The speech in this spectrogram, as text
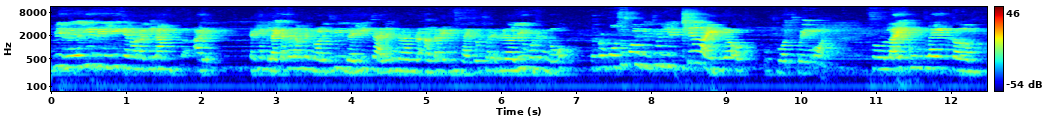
We really, really cannot. I mean, I'm, I, technically, like I said, I'm technologically very challenged when I'm underwriting cycles, so I really wouldn't know. The proposal form gives you a little idea of, of what's going on. So, like things like, um,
